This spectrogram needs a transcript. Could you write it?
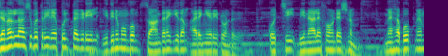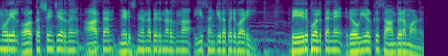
ജനറൽ ആശുപത്രിയിലെ പുൽത്തകിടിയിൽ ഇതിനു മുമ്പും സ്വാതന്ത്ര്യഗീതം അരങ്ങേറിയിട്ടുണ്ട്. കൊച്ചി ബിനാലെ ഫൗണ്ടേഷനും മെഹബൂബ് മെമ്മോറിയൽ ഓർക്കസ്ട്രയും ചേർന്ന് ആർട്ട് ആൻഡ് മെഡിസിൻ എന്ന പേരിൽ നടത്തുന്ന ഈ സംഗീത പരിപാടി പേര് പോലെ തന്നെ രോഗികൾക്ക് സാന്ത്വനമാണ്.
